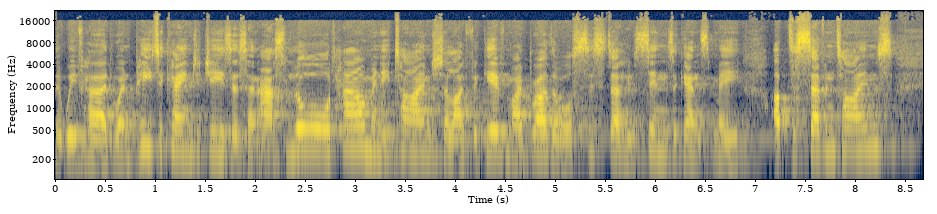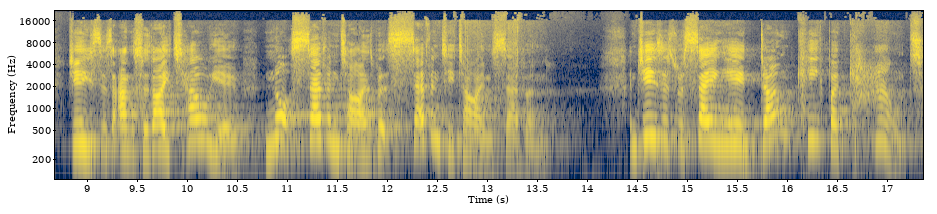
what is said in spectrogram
that we've heard when Peter came to Jesus and asked, Lord, how many times shall I forgive my brother or sister who sins against me? Up to seven times? Jesus answered, I tell you, not seven times, but 70 times seven. And Jesus was saying here, don't keep account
